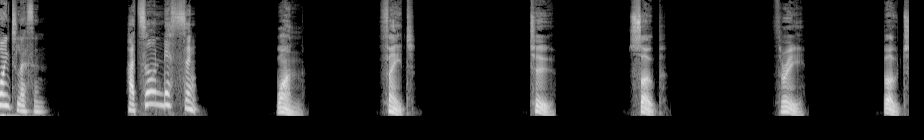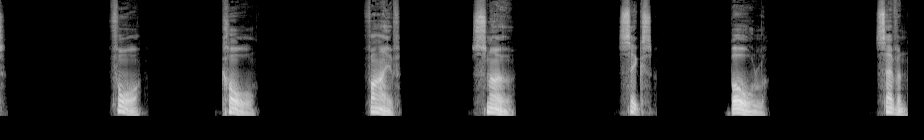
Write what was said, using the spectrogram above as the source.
Point lesson. 発音レッスン 1. Fate. 2. Soap. 3. Boat. 4. Coal. 5. Snow. 6. Bowl. 7.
